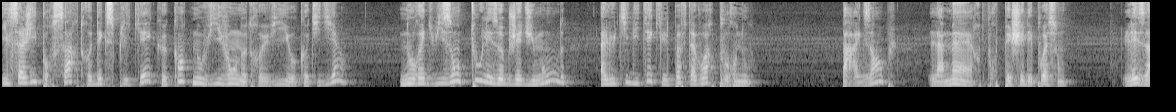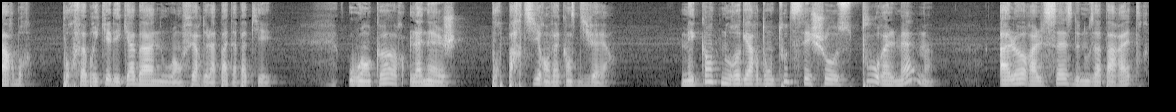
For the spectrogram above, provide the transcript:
il s'agit pour Sartre d'expliquer que quand nous vivons notre vie au quotidien, nous réduisons tous les objets du monde à l'utilité qu'ils peuvent avoir pour nous. Par exemple, la mer pour pêcher des poissons, les arbres pour fabriquer des cabanes ou en faire de la pâte à papier, ou encore la neige pour partir en vacances d'hiver. Mais quand nous regardons toutes ces choses pour elles-mêmes, alors elles cessent de nous apparaître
